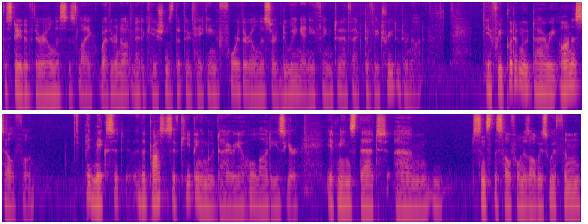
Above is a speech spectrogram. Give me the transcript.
the state of their illness is like, whether or not medications that they're taking for their illness are doing anything to effectively treat it or not. If we put a mood diary on a cell phone, it makes it the process of keeping a mood diary a whole lot easier. It means that um, since the cell phone is always with them,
